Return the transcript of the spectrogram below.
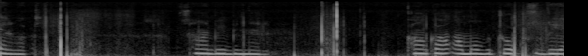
Gel bakayım. Sana bir binelim. Kanka ama bu çok hızlı ya.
